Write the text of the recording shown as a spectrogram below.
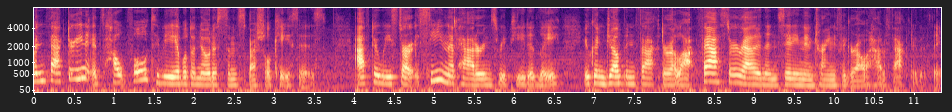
When factoring, it's helpful to be able to notice some special cases. After we start seeing the patterns repeatedly, you can jump and factor a lot faster rather than sitting and trying to figure out how to factor the thing.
